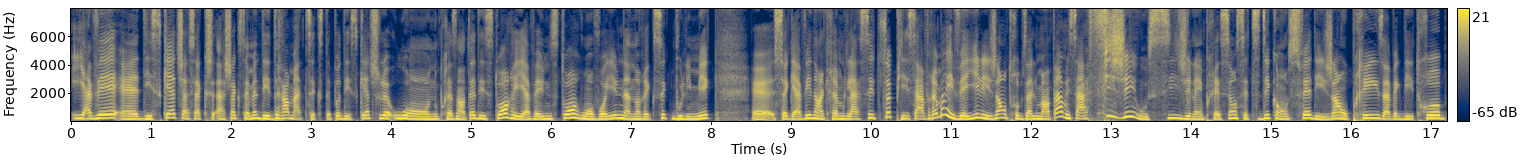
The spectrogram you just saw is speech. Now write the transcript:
il y avait des sketchs à chaque, à chaque semaine, des dramatiques. C'était pas des sketchs là où on nous présentait des histoires et il y avait une histoire où on voyait une anorexique boulimique se gaver dans la crème glacée, tout ça. Puis ça a vraiment éveillé les gens aux troubles alimentaires, mais ça a figé aussi, j'ai l'impression, cette idée qu'on se fait des gens aux prises avec des troubles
